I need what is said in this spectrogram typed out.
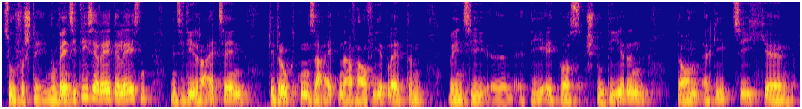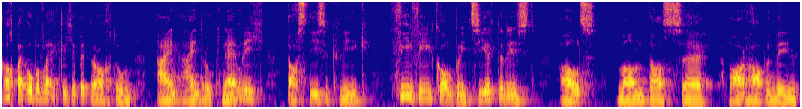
zu verstehen. Und wenn Sie diese Rede lesen, wenn Sie die 13 gedruckten Seiten auf A4-Blättern, wenn Sie äh, die etwas studieren, dann ergibt sich äh, auch bei oberflächlicher Betrachtung ein Eindruck, nämlich, dass dieser Krieg viel, viel komplizierter ist, als man das äh, wahrhaben will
